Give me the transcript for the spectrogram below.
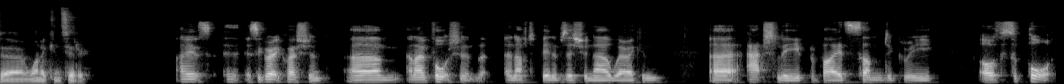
uh, want to consider? I it's, it's a great question. Um, and I'm fortunate enough to be in a position now where I can uh, actually provide some degree of support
